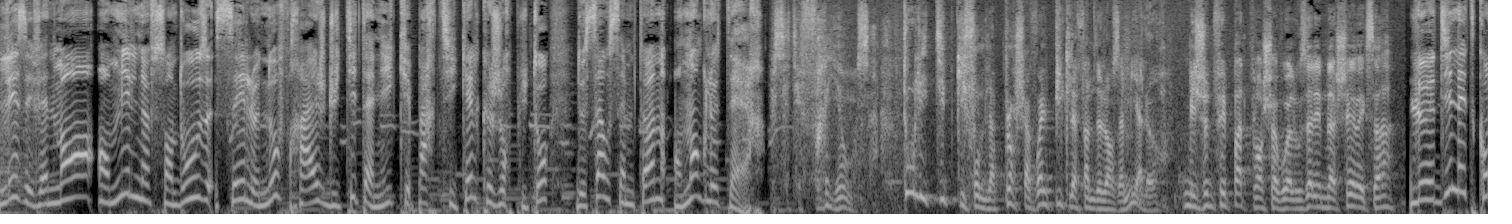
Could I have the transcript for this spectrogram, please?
Les événements, en 1912, c'est le naufrage du Titanic, parti quelques jours plus tôt de Southampton en Angleterre. C'est effrayant ça. Tous les types qui font de la planche à voile piquent la femme de leurs amis alors. Mais je ne fais pas de planche à voile, vous allez me lâcher avec ça? Le dîner de con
